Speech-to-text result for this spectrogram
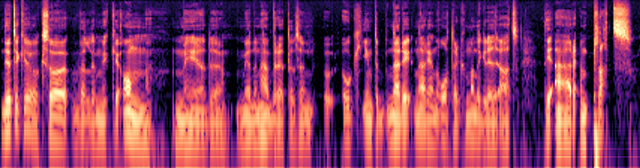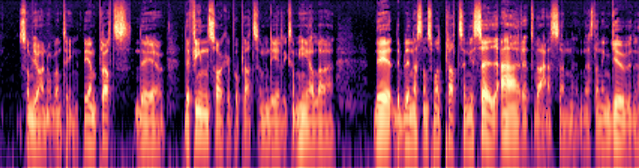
Det tycker jag också väldigt mycket om med, med den här berättelsen. Och- Och inte, när, det, när det är en återkommande grej att det är en plats som gör någonting. Det är en plats, det, är, det finns saker på platsen men det är liksom hela, det, det blir nästan som att platsen i sig är ett väsen, nästan en gud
